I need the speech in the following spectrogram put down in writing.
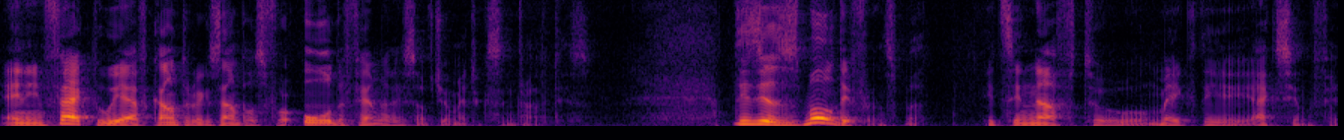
And in fact, we have counterexamples for all the families of geometric centralities. This is a small difference, but it's enough to make the axiom fail.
